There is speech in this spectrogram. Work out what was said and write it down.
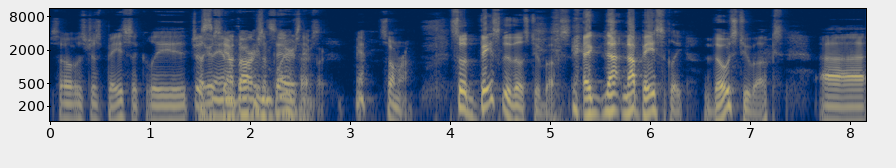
so it was just basically Just Xanathar's and Player's. Handbook. Yeah, so I'm wrong. So basically, those two books. Eh, not not basically those two books. Uh,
